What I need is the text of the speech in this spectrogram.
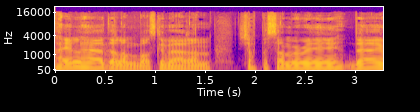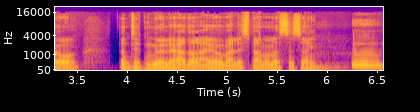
helhet, eller om det bare skal være en kjappe summary. Det er jo Den typen muligheter er jo veldig spennende, syns jeg. Mm.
